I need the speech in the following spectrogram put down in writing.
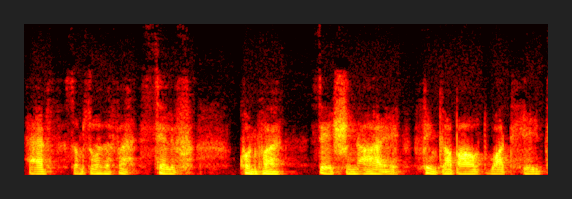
have some sort of a self conversation. I think about what hate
